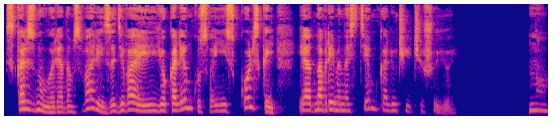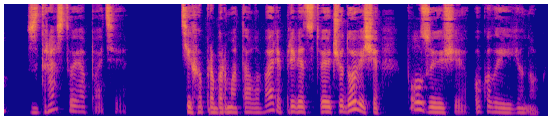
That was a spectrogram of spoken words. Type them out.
скользнуло рядом с Варей, задевая ее коленку своей скользкой и одновременно с тем колючей чешуей. «Ну, здравствуй, апатия!» Тихо пробормотала Варя, приветствуя чудовище, ползающее около ее ног.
